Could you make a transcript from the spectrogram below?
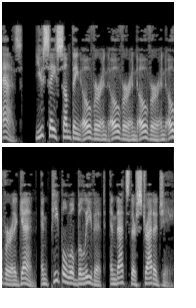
as you say something over and over and over and over again, and people will believe it, and that's their strategy."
